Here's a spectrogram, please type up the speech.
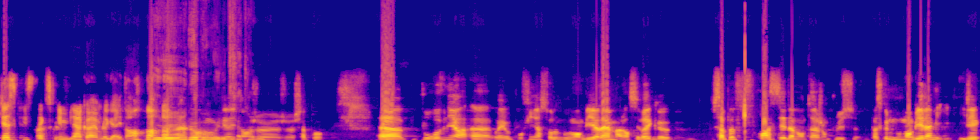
qu'est-ce qui s'exprime bien quand même le Gaëtan? Il est, Ah non, bon, il est très Gaëtan, très bon. je, je- chapeau. Euh, pour revenir, euh, ouais, pour finir sur le mouvement BLM, alors c'est vrai que ça peut froisser davantage en plus, parce que le mouvement BLM, il, il est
